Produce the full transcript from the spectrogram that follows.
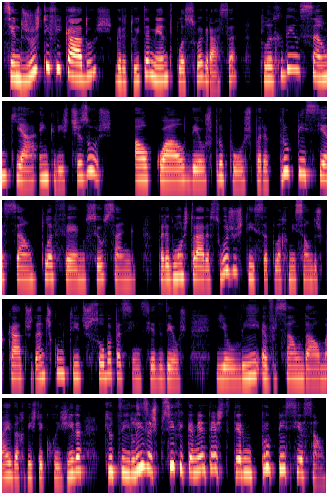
Sendo justificados gratuitamente pela sua graça, pela redenção que há em Cristo Jesus ao qual Deus propôs para propiciação pela fé no seu sangue, para demonstrar a sua justiça pela remissão dos pecados dantes cometidos sob a paciência de Deus. E eu li a versão da Almeida Revista e Corrigida que utiliza especificamente este termo propiciação.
